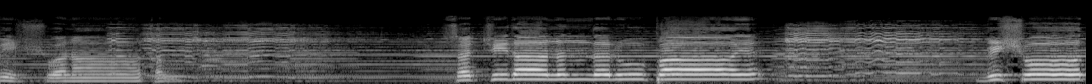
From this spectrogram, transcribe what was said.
विश्वनाथम् सच्चिदानन्दरूपाय विश्वोत्पत्त्यादि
